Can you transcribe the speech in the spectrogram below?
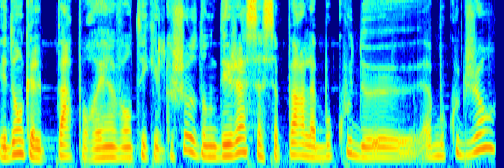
Et donc elle part pour réinventer quelque chose. Donc déjà ça, ça parle à beaucoup de, à beaucoup de gens.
